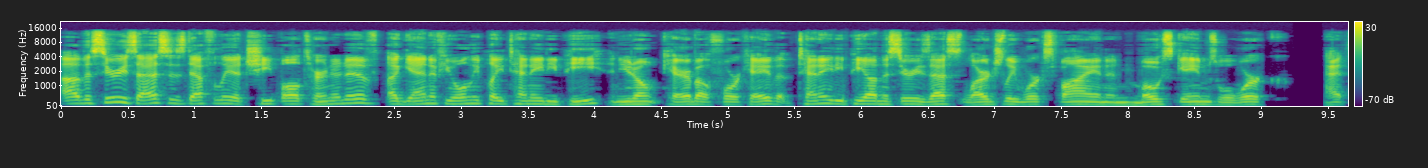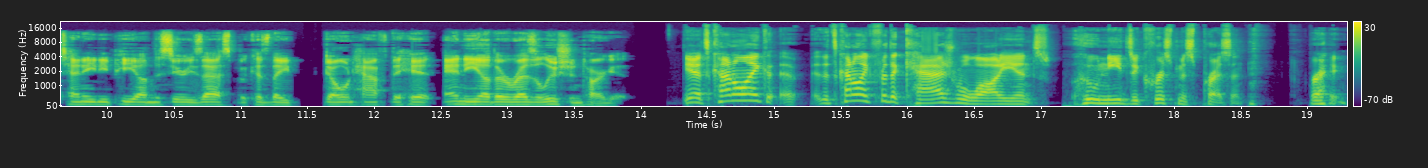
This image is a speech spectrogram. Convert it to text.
uh, the Series S is definitely a cheap alternative. Again, if you only play 1080p and you don't care about 4K, the 1080p on the Series S largely works fine, and most games will work at 1080p on the Series S because they don't have to hit any other resolution target. Yeah, it's kind of like it's kind of like for the casual audience who needs a Christmas present, right?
